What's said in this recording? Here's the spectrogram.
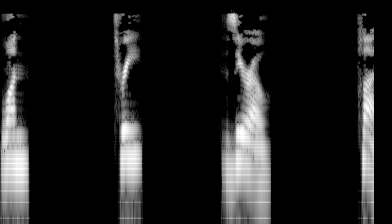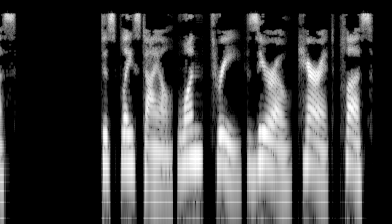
1 3 0 plus display style 1 3 0 caret plus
